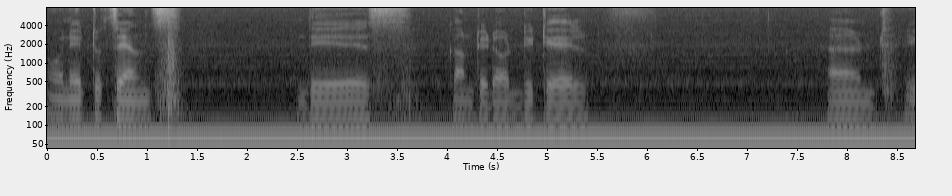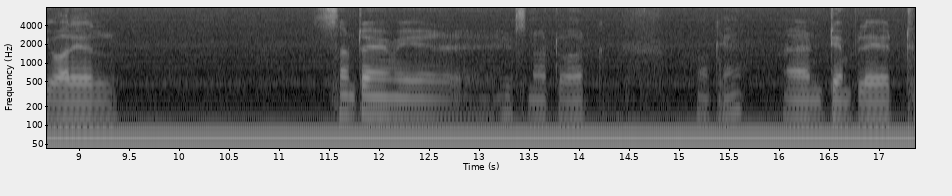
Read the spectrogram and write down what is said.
we need to change this country dot detail and URL sometime it's not work. Okay. And template.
